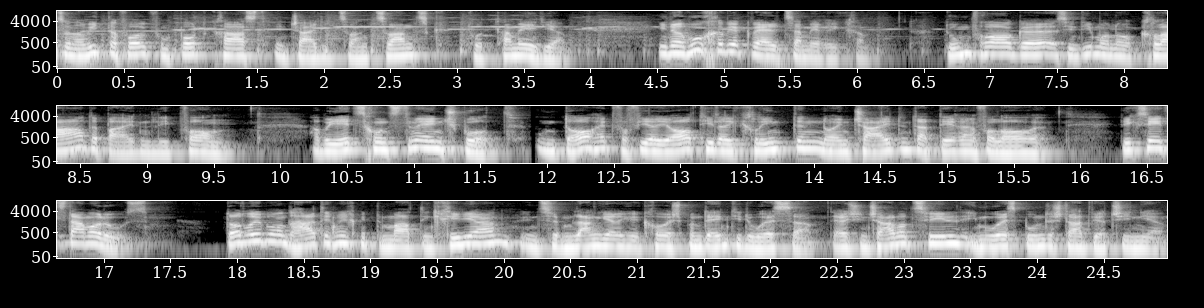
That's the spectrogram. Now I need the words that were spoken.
zu einer weiteren Folge vom Podcast Entscheidung 2020 von Tamedia. In einer Woche wird gewählt in Amerika. Die Umfragen sind immer noch klar, der Biden liegt vorn. Aber jetzt kommt es zum Endspurt. Und da hat vor vier Jahren Hillary Clinton noch entscheidend an deren verloren. Wie sieht es da mal aus? Darüber unterhalte ich mich mit Martin Kilian, unserem langjährigen Korrespondent in den USA. Er ist in Charlottesville im US-Bundesstaat Virginia.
